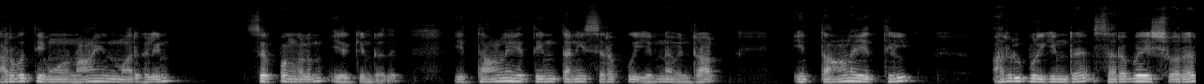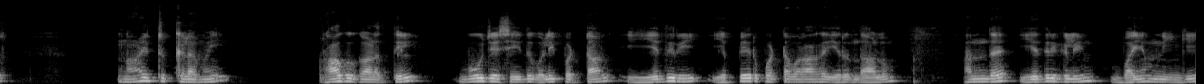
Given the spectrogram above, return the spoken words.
அறுபத்தி மூணு நாயன்மார்களின் சிற்பங்களும் இருக்கின்றது. இத்தாலயத்தின் தனி சிறப்பு என்னவென்றால் இத்தாலயத்தில் அருள் புரிகின்ற சரபேஸ்வரர் ஞாயிற்றுக்கிழமை ராகு காலத்தில் பூஜை செய்து வழிபட்டால் எதிரி எப்பேற்பட்டவராக இருந்தாலும் அந்த எதிரிகளின் பயம் நீங்கி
